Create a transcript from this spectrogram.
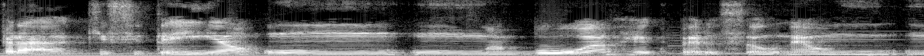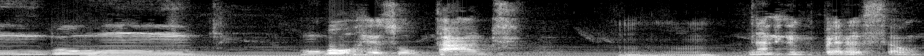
para que se tenha um, uma boa recuperação, né? um, um, bom, um bom resultado. Na recuperação.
